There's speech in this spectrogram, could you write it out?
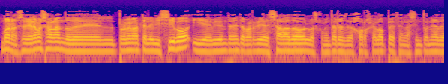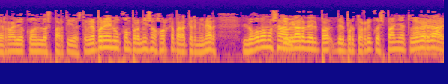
Bueno, seguiremos hablando del problema televisivo y evidentemente a partir del sábado los comentarios de Jorge López en la sintonía de radio con los partidos. Te voy a poner en un compromiso, Jorge, para terminar. Luego vamos a hablar del, del Puerto Rico-España. ¿Tú de verdad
